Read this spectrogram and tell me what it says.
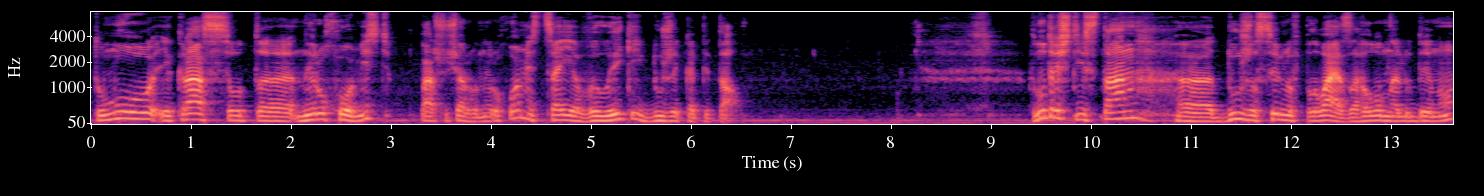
Тому якраз от е, нерухомість, в першу чергу, нерухомість це є великий дуже капітал. Внутрішній стан е, дуже сильно впливає загалом на людину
